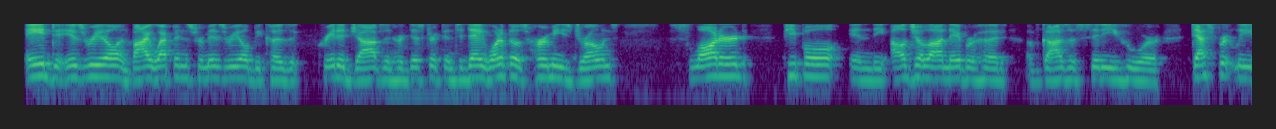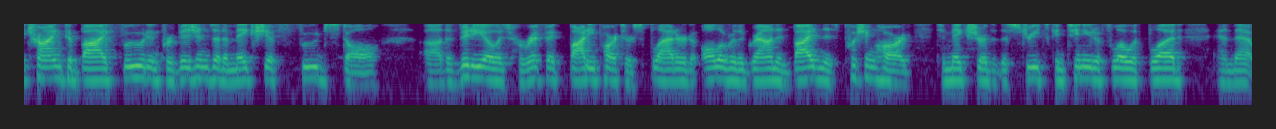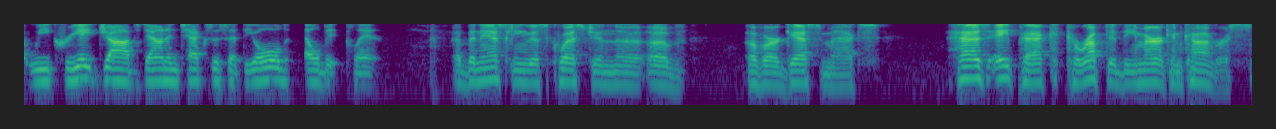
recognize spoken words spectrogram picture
aid to Israel and buy weapons from Israel because it created jobs in her district. And today, one of those Hermes drones slaughtered people in the Al Jalaa neighborhood of Gaza City who were desperately trying to buy food and provisions at a makeshift food stall. Uh, the video is horrific. Body parts are splattered all over the ground, and Biden is pushing hard to make sure that the streets continue to flow with blood and that we create jobs down in Texas at the old Elbit plant. I've been asking this question uh, of of our guest Max. Has AIPAC corrupted the American Congress?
